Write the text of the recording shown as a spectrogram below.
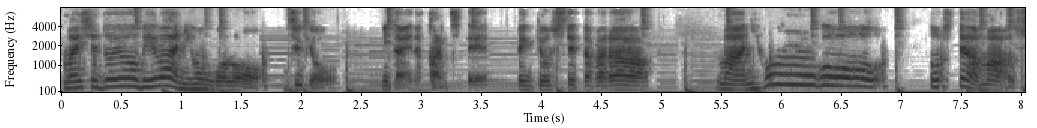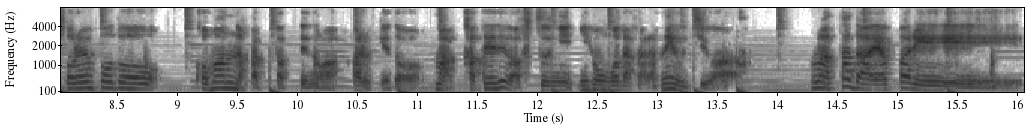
毎週土曜日は日本語の授業みたいな感じで勉強してたからまあ日本語としてはまあそれほど困んなかったっていうのはあるけどまあ家庭では普通に日本語だからねうちは。まあただやっぱり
